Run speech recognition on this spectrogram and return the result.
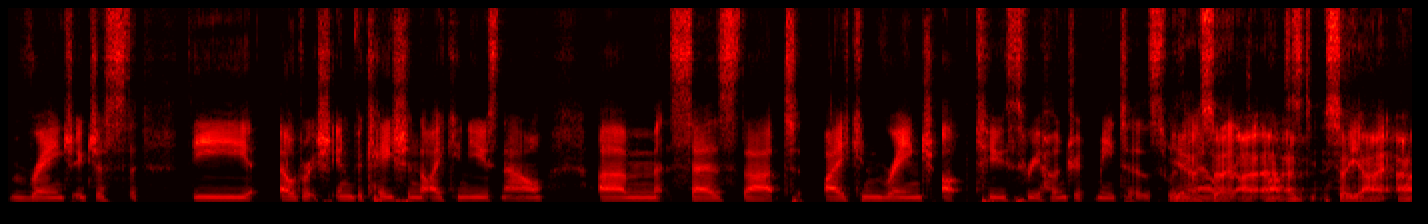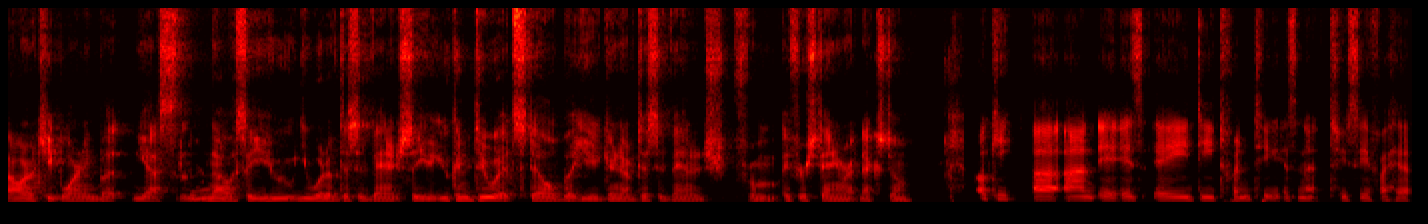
range. It just the Eldritch invocation that I can use now um says that I can range up to 300 meters. With yeah so I, I, I so yeah I, I ought to keep learning but yes Yeah. no so you you would have disadvantage so you, you can do it still but you can have disadvantage from if you're standing right next to him okay, uh, and it is a D20, isn't it, to see if I hit.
